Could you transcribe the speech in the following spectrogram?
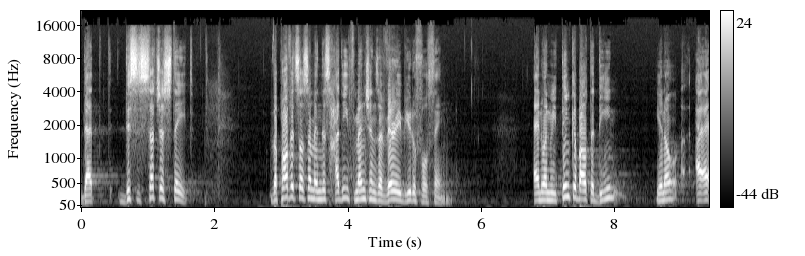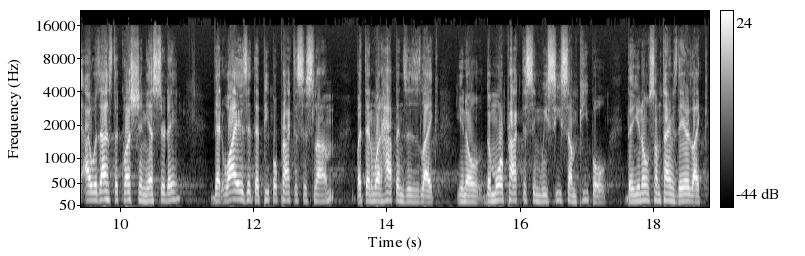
That this is such a state. The Prophet in this hadith mentions a very beautiful thing. And when we think about the deen, you know, I, I was asked a question yesterday that why is it that people practice Islam, but then what happens is like, you know, the more practicing we see some people, then, you know, sometimes they're like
